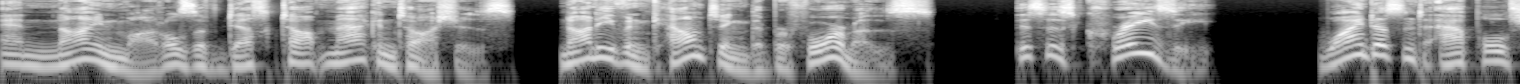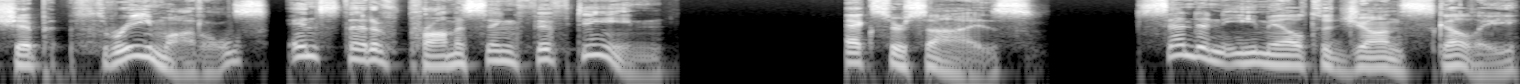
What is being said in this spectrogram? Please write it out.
and nine models of desktop Macintoshes, not even counting the Performas. This is crazy. Why doesn't Apple ship three models instead of promising 15? Exercise. Send an email to John Sculley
